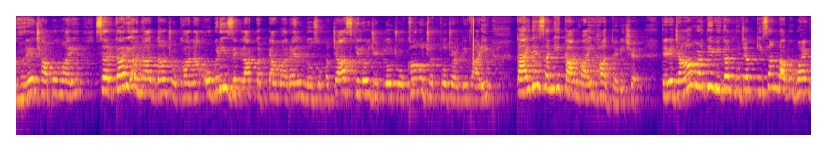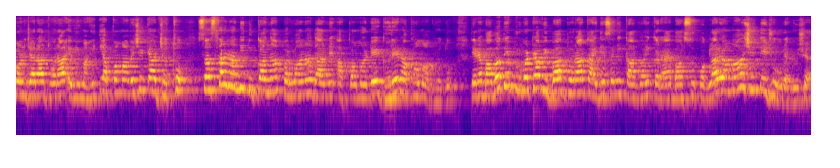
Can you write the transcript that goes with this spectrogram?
ઘરે છાપો મારી સરકારી અનાજના ચોખાના ઓગણીસ જેટલા કટ્ટામાં રહેલ નવસો પચાસ કિલો જેટલો ચોખાનો જથ્થો ઝડપી પાડી કાયદેસરની કાર્યવાહી હાથ ધરી છે. ત્યારે જાણવા મળતી વિગત મુજબ કિસાન બાબુભાઈ વણજારા દ્વારા એવી માહિતી આપવામાં આવે છે કે આ જથ્થો સસ્તાનાની દુકાનના પરવાનાદારને આપવા માટે ઘરે રાખવામાં આવ્યો હતો. ત્યારે બાબતે પુરવઠા વિભાગ દ્વારા કાયદેસરની કાર્યવાહી કરાયા બાદ શું પગલાં લેવામાં આવે છે તે જોવું રહ્યું છે.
